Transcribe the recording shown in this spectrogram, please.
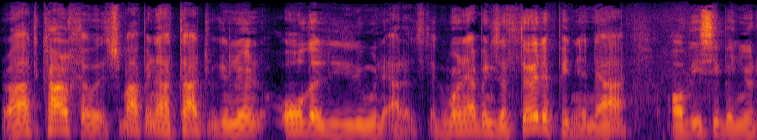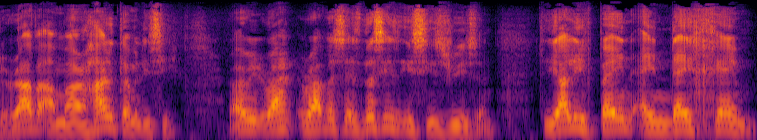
Right, karcha with shema bin atat. We can learn all the limun addeds. The Gemara now brings a third opinion now of Isi ben Yehuda. Rav Amar Hanutam Isi. Rabbi says this is Isi's reason. The Yalif Bein Einechem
